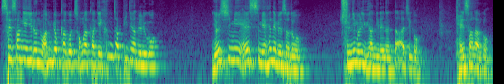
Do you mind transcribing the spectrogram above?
세상의 일은 완벽하고 정확하게 흠잡히지 않으려고 열심히 애쓰며 해내면서도 주님을 위한 일에는 따지고 계산하고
